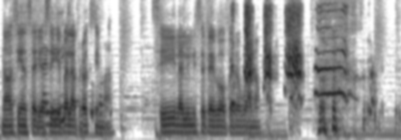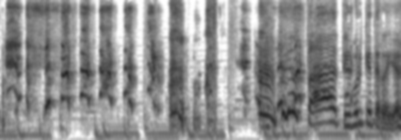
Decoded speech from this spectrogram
No, sí, en serio, La así que Lili para la próxima. Sí, la Lili se pegó, pero bueno. Pero Pati, ¿por qué te reías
